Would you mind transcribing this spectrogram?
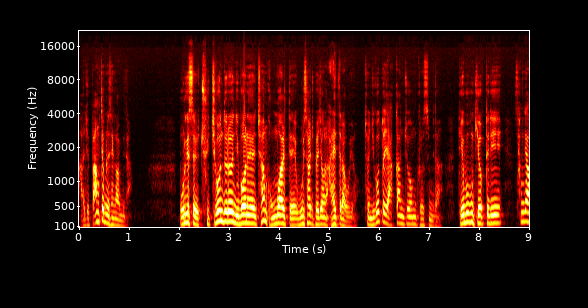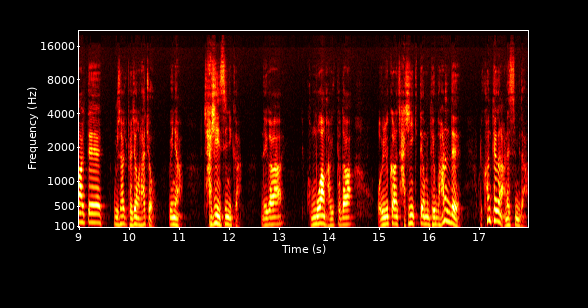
아주 빵점이라고 생각합니다. 모르겠어요. 주- 직원들은 이번에 처음 공모할 때 우리 사주 배정을 안 했더라고요. 전 이것도 약간 좀 그렇습니다. 대부분 기업들이 상장할 때 우리 사주 배정을 하죠. 왜냐? 자신 있으니까. 내가 공모한 가격보다 올릴 거라는 자신 있기 때문에 대부분 하는데 우리 컨택은 안 했습니다.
